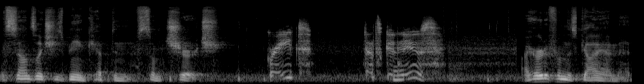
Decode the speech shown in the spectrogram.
It sounds like she's being kept in some church. Great. That's good news. I heard it from this guy I met.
